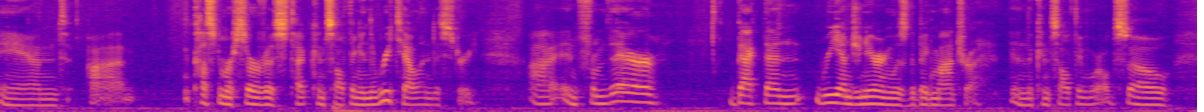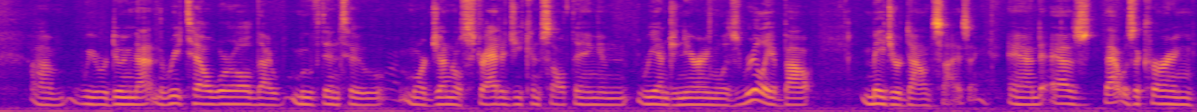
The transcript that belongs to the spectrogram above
and uh, customer service type consulting in the retail industry. Uh, and from there, back then, re engineering was the big mantra in the consulting world. So um, we were doing that in the retail world. I moved into more general strategy consulting, and re engineering was really about major downsizing. And as that was occurring,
